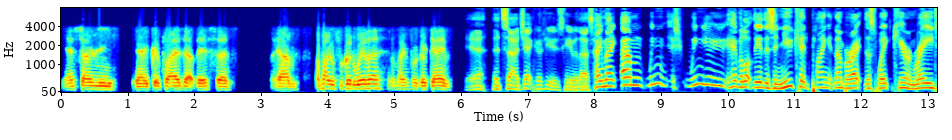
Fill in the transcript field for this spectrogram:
You know, so many, you know, good players out there. So, um, I'm hoping for good weather and I'm hoping for a good game. Yeah, it's uh, Jack Goodhue's here with us. Hey, mate, um, when when you have a look there, there's a new kid playing at number eight this week, Kieran Read.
